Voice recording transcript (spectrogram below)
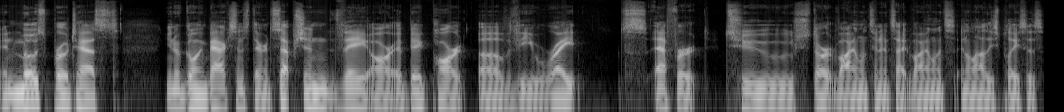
in most protests. You know, going back since their inception, they are a big part of the right's effort to start violence and incite violence in a lot of these places.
